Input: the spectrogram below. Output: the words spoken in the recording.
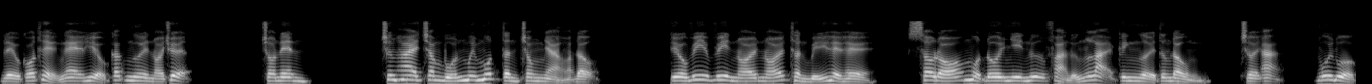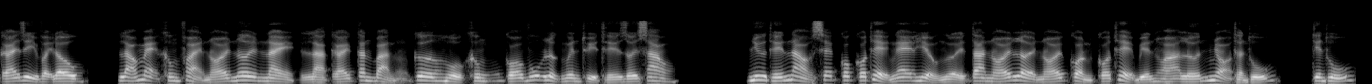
đều có thể nghe hiểu các ngươi nói chuyện. Cho nên, chương 241 tân trong nhà hoạt động. Tiểu vi vi nói nói thần bí hề hề, sau đó một đôi nhi nữ phản ứng lại kinh người tương đồng, trời ạ, vui đùa cái gì vậy đâu, lão mẹ không phải nói nơi này là cái căn bản cơ hồ không có vũ lực nguyên thủy thế giới sao. Như thế nào sẽ có có thể nghe hiểu người ta nói lời nói còn có thể biến hóa lớn nhỏ thần thú, tiên thú.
